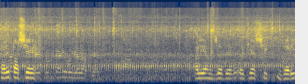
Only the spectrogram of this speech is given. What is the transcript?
তারই পাশে আলিয়ামজদের ঐতিহাসিক গড়ি।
